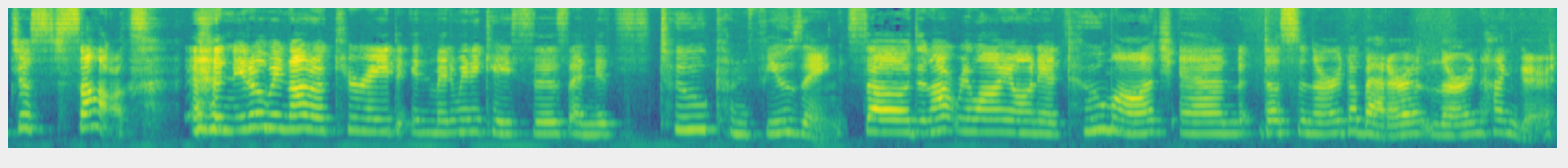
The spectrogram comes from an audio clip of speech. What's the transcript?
just sucks. And it'll be not accurate in many, many cases, and it's too confusing. So do not rely on it too much and the sooner the better learn Hangul.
